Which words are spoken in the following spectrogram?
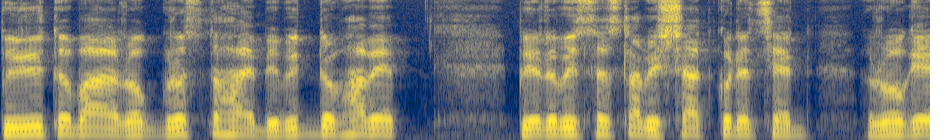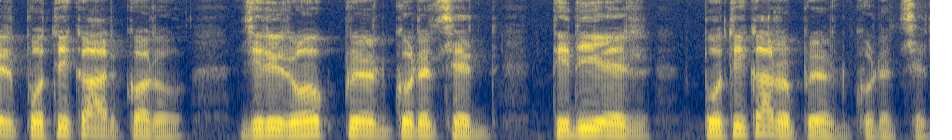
পীড়িত বা রোগগ্রস্ত হয় বিভিন্নভাবে। প্রিয় নবী ইসলাম ইস্বাদ করেছেন, রোগের প্রতিকার করো। যিনি রোগ প্রেরণ করেছেন, তিনি এর প্রতিকারও প্রেরণ করেছেন।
